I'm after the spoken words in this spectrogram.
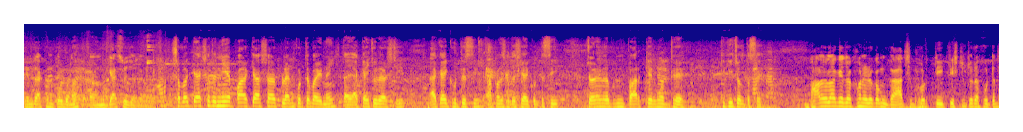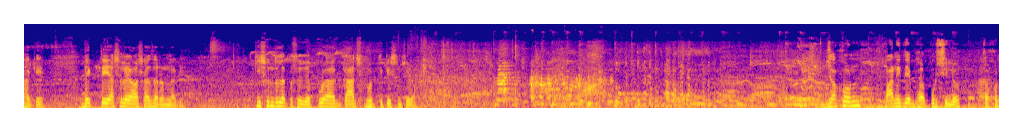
কিন্তু এখন করব না, কারণ গ্যাস হয়ে যাবে আমার। সবাইকে একসাথে নিয়ে পার্কে আসার প্ল্যান করতে পারি নাই, তাই একাই চলে আসছি, একাই ঘুরতেছি, আপনাদের সাথে শেয়ার করতেছি। জয়নারায়ণ পার্কের মধ্যে কী কী চলতেছে? ভালো লাগে যখন এরকম গাছ ভর্তি, কৃষ্ণচূড়া ফুটে থাকে, দেখতেই আসলে অসাধারণ লাগে। কি সুন্দর লাগতেছে যে পুরা গাছ ভর্তি কৃষ্ণচূড়া। যখন পানিতে ভরপুর ছিল, তখন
